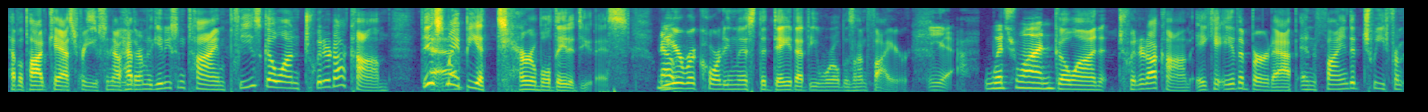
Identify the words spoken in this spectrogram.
have a podcast for you. So now, Heather, I'm going to give you some time. Please go on twitter.com. This might be a terrible day to do this. No. We are recording this the day that the world is on fire. Yeah. Which one? Go on twitter.com, aka the Bird app, and find a tweet from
